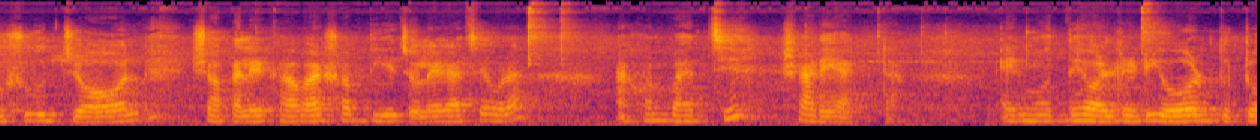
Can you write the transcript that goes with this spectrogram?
ওষুধ জল সকালের খাবার সব দিয়ে চলে গেছে ওরা। এখন বাজছে সাড়ে আটটা। এর মধ্যে অলরেডি ওর দুটো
